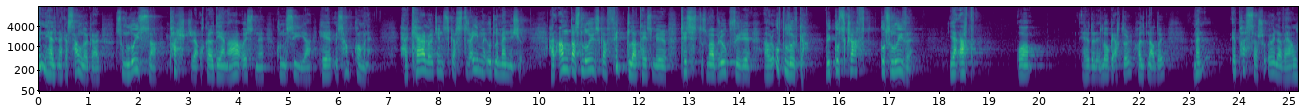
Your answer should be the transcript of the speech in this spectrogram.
Innheld nekka sannløkar som lysa parstra okkar DNA og østene kunne sya her i samkommende. Her kærløgjen skal streime ut til mennesker. Her andas liv skal fytla de som er tyst og som har bruk for det av å oppløyga ved Guds kraft, Guds liv. Ja, at og her er det låge etter, holdt ned det, men det passer så øyla vel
